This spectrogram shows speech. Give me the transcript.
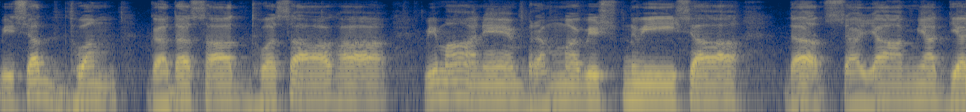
विशध्वं गदसाध्वसाः विमाने ब्रह्मविष्णुवीशा दर्शयाम्यद्य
